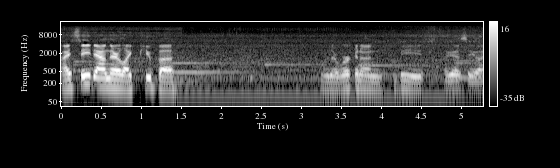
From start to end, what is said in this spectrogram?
I see down there like pupa where they're working on bees. I guess Eli.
